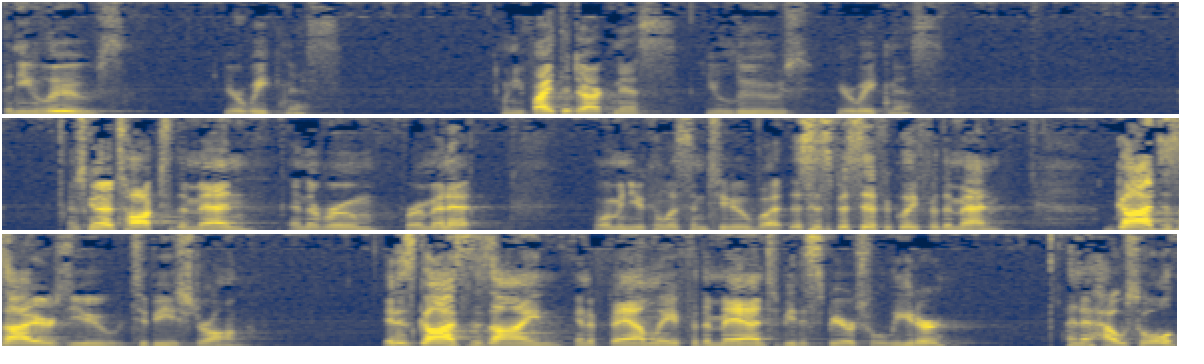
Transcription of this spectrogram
then you lose your weakness. When you fight the darkness, you lose your weakness. I'm just going to talk to the men in the room for a minute. Women you can listen to, but this is specifically for the men. God desires you to be strong. It is God's design in a family for the man to be the spiritual leader in a household.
